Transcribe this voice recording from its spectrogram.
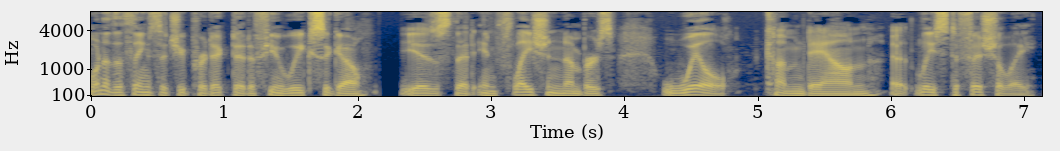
One of the things that you predicted a few weeks ago is that inflation numbers will come down, at least officially,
